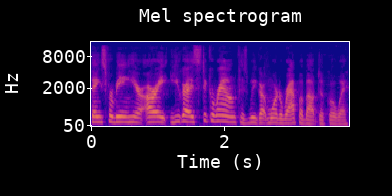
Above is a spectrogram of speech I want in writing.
Thanks for being here. All right, you guys stick around because we got more to rap about. Don't go away.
